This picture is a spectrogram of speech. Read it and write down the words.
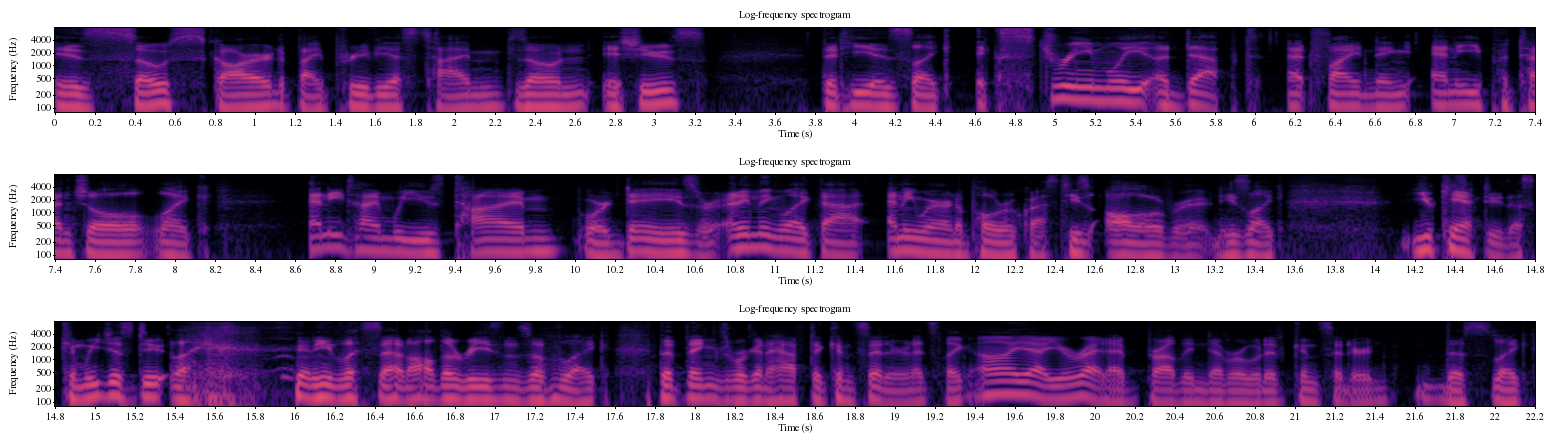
is so scarred by previous time zone issues that he is like extremely adept at finding any potential like anytime we use time or days or anything like that anywhere in a pull request he's all over it. And he's like you can't do this. Can we just do like and he lists out all the reasons of like the things we're going to have to consider. And it's like oh yeah you're right. I probably never would have considered this. Like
